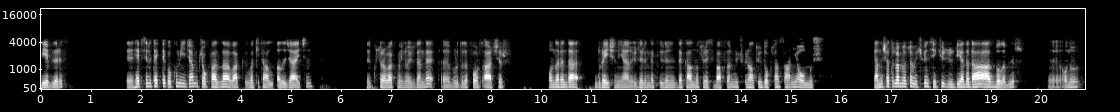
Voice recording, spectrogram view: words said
diyebiliriz. E, hepsini tek tek okumayacağım. Çok fazla vak- vakit al- alacağı için. E, kusura bakmayın o yüzden de e, burada da Force Archer onların da duration'ı yani üzerinde üzerinizde kalma süresi buff'larının 3690 saniye olmuş. Yanlış hatırlamıyorsam 3800'dü ya da daha az da olabilir. E, onu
